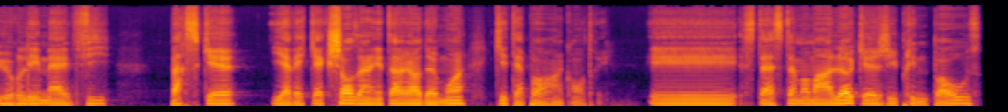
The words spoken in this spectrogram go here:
hurler ma vie parce que il y avait quelque chose à l'intérieur de moi qui n'était pas rencontré. Et c'est à ce moment-là que j'ai pris une pause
